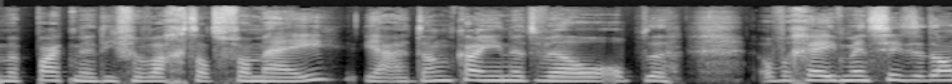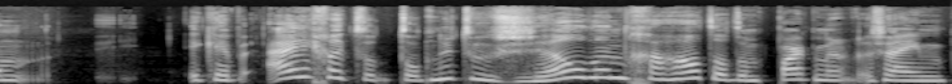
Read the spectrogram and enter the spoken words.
mijn partner die verwacht dat van mij. Ja, dan kan je het wel op de. Op een gegeven moment zitten dan. Ik heb eigenlijk tot, tot nu toe zelden gehad dat een partner zijn.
